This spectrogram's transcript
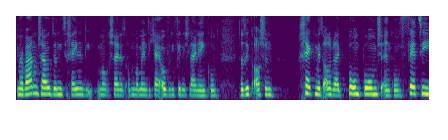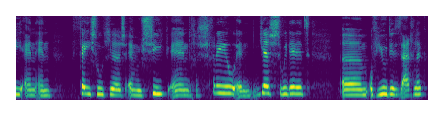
maar waarom zou ik dan niet degene die mogen zijn dat op het moment dat jij over die finishlijn heen komt, dat ik als een gek met allerlei pompoms en confetti en, en feesthoedjes en muziek en geschreeuw en yes, we did it. Um, of you did it eigenlijk.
